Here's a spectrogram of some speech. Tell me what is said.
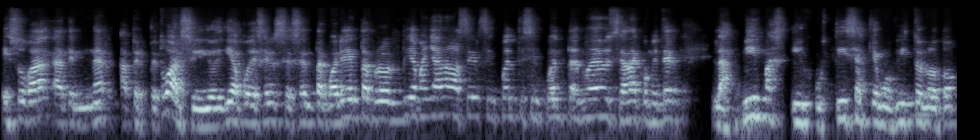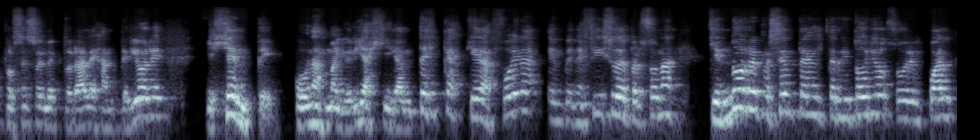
eso va a terminar a perpetuarse. Y hoy día puede ser 60-40, pero el día de mañana va a ser 50-59 y se van a cometer las mismas injusticias que hemos visto en los dos procesos electorales anteriores. Y gente con unas mayorías gigantescas queda fuera en beneficio de personas que no representan el territorio sobre el cual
